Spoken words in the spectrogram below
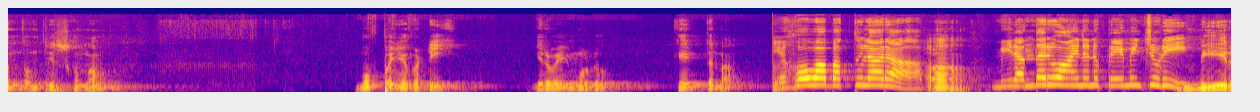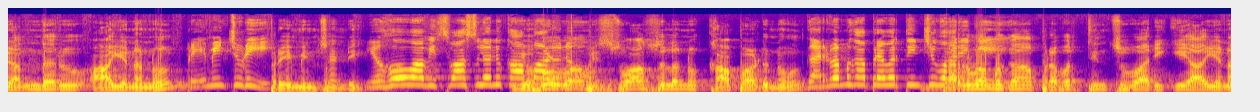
గ్రంథం తీసుకుందాం. ముప్పై ఒకటి ఇరవై మూడు కీర్తన. యహోవా భక్తులారా మీరందరూ ఆయనను ప్రేమించుడి. మీరందరూ ఆయనను ప్రేమించుడి. ప్రేమించండి. యహోవా విశ్వాసులను యెహోవా కాపాడును విశ్వాసులను కాపాడును. గర్వముగా ప్రవర్తించు గర్వముగా ప్రవర్తించు వారికి ఆయన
